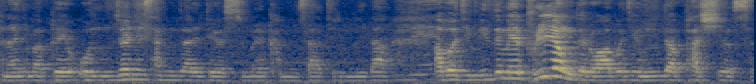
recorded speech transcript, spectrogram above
하나님 앞에 온전히 상달되었음을 감사드립니다. 아멘. 아버지 믿음의 분량대로 아버지 응답하시어서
